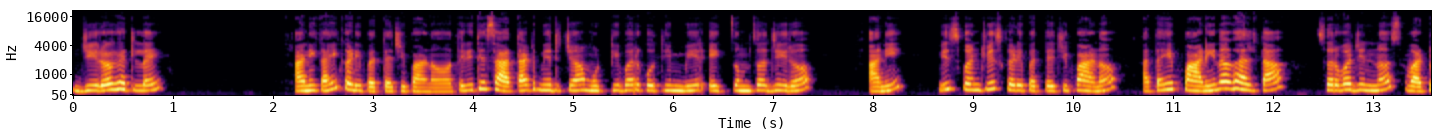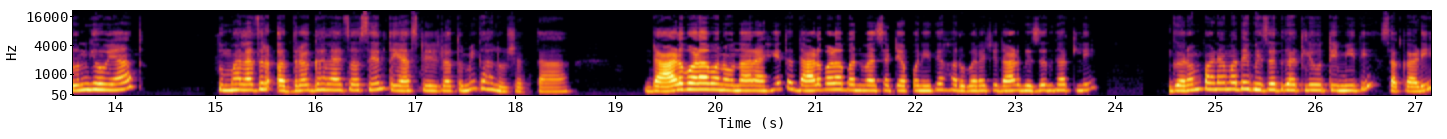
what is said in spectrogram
जिरं घेतलं आहे आणि काही कढीपत्त्याची पानं. तर इथे सात आठ मिरच्या मुठ्ठीभर कोथिंबीर एक चमचा जिरं आणि वीस पंचवीस कढीपत्त्याची पानं. आता हे पाणी न घालता सर्व जिन्नस वाटून घेऊयात. तुम्हाला जर अद्रक घालायचं असेल तर या स्टेजला तुम्ही घालू शकता. डाळ वळा बनवणार आहे. तर डाळ वळा बनवायसाठी आपण इथे हरभऱ्याची डाळ भिजत घातली. गरम पाण्यामध्ये भिजत घातली होती मी ती सकाळी.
